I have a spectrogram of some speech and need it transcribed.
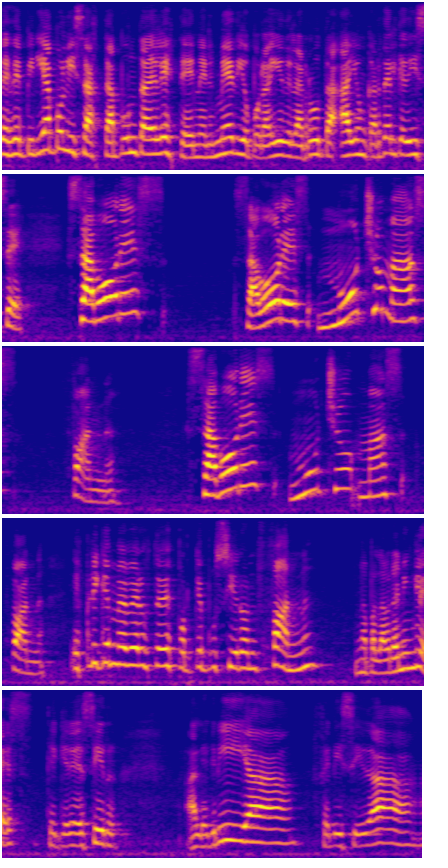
desde Piriápolis hasta Punta del Este, en el medio por ahí de la ruta, hay un cartel que dice sabores, sabores mucho más fun. Sabores mucho más fun. Explíquenme a ver ustedes por qué pusieron fun, una palabra en inglés, que quiere decir alegría, felicidad,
